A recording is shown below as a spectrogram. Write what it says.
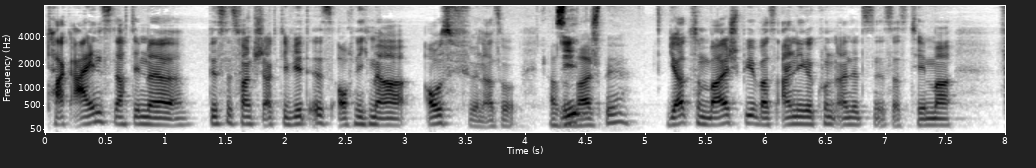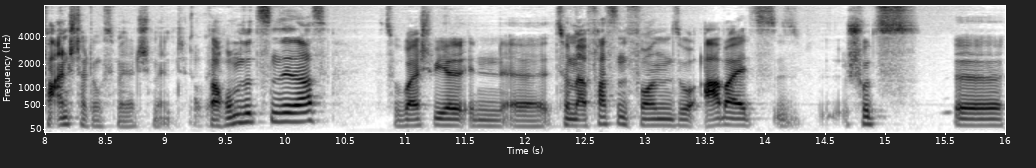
Tag 1, nachdem der Business Function aktiviert ist, auch nicht mehr ausführen. Also, Hast du ein Beispiel? Ja, zum Beispiel, was einige Kunden einsetzen, ist das Thema Veranstaltungsmanagement. Okay. Warum nutzen sie das? Zum Beispiel in, äh, zum Erfassen von so Arbeitsschutzschulungen,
